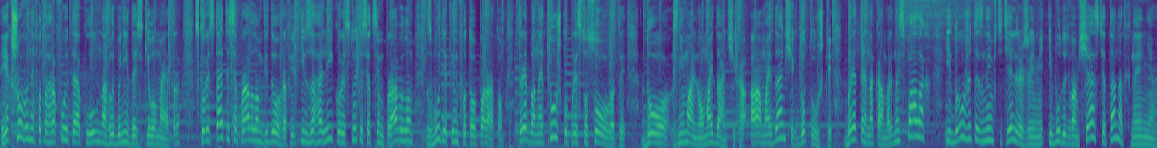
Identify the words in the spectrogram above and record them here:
Якщо ви не фотографуєте акул на глибині десь кілометр, скористайтеся правилом відеографів і взагалі користуйтеся цим правилом з будь-яким фотоапаратом. Треба не тушку пристосовувати до знімального майданчика, а майданчик до тушки. Берете на камерний спалах і дружите з ним в тітель режимі, і будуть вам щастя та натхнення.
